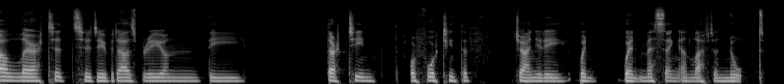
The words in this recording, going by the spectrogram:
alerted to David Asbury on the 13th or 14th of January when went missing and left a note.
